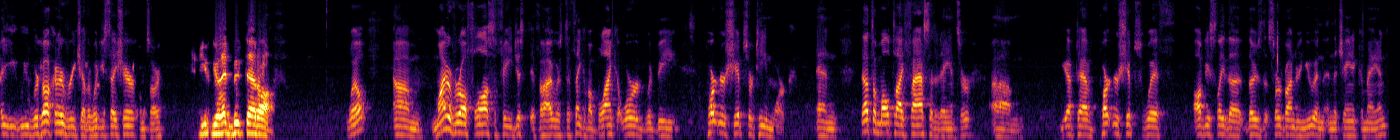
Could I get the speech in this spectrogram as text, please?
We were talking over each other. What did you say, Sheriff? I'm sorry. You go ahead and boot that off. Well, um, my overall philosophy, just if I was to think of a blanket word, would be partnerships or teamwork and that's a multifaceted answer. Um, you have to have partnerships with obviously the those that serve under you and, and the chain of command.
